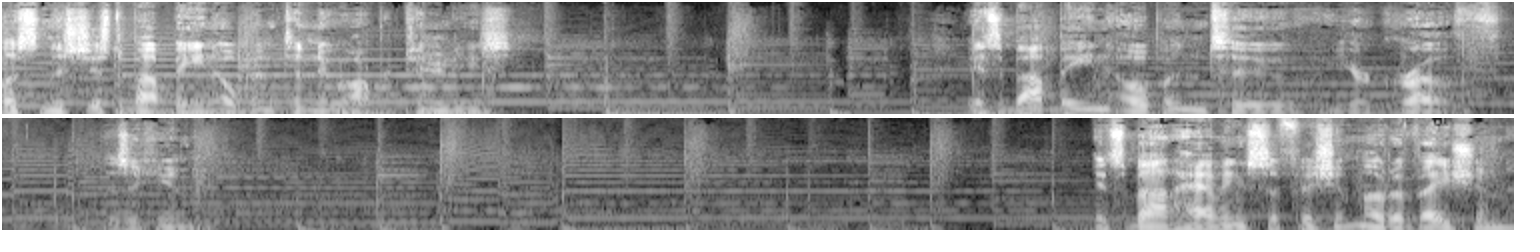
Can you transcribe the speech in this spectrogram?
Listen, it's just about being open to new opportunities. It's about being open to your growth as a human. It's about having sufficient motivation,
